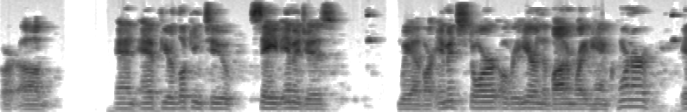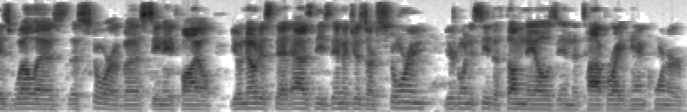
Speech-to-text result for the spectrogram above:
Or, um, and if you're looking to save images, we have our image store over here in the bottom right hand corner, as well as the store of a CNA file. You'll notice that as these images are storing, you're going to see the thumbnails in the top right hand corner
